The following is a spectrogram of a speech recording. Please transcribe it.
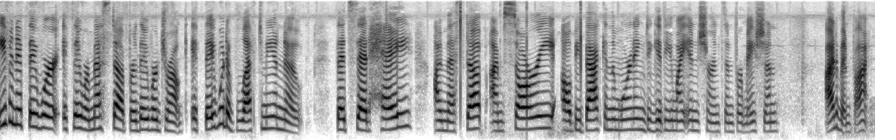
Even if they were if they were messed up or they were drunk, if they would have left me a note that said, hey, I messed up, I'm sorry, I'll be back in the morning to give you my insurance information, I'd have been fine.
